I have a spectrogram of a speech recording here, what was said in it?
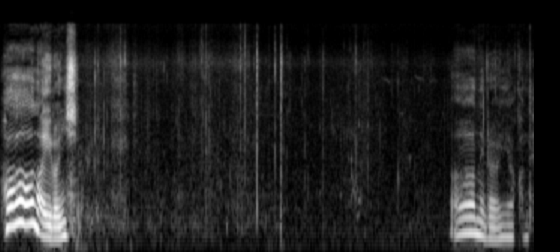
아 나 이런 씨. 아 내가 약한데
